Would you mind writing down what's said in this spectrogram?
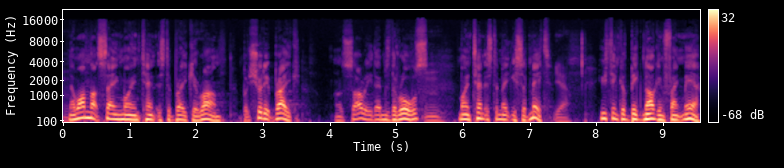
Mm. Now I'm not saying my intent is to break your arm, but should it break, oh, sorry, them's the rules. Mm. My intent is to make you submit. yeah. You think of Big Nog in Frank Mir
